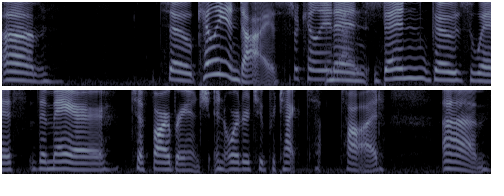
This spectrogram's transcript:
um, so Killian dies. so Killian And then dies. Ben goes with the mayor to Far Branch in order to protect Todd. Um,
